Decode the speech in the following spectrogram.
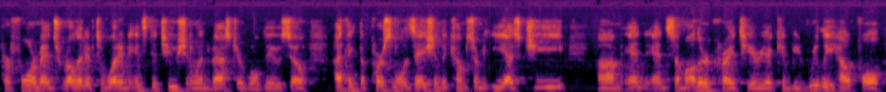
performance relative to what an institutional investor will do. So I think the personalization that comes from ESG um, and and some other criteria can be really helpful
